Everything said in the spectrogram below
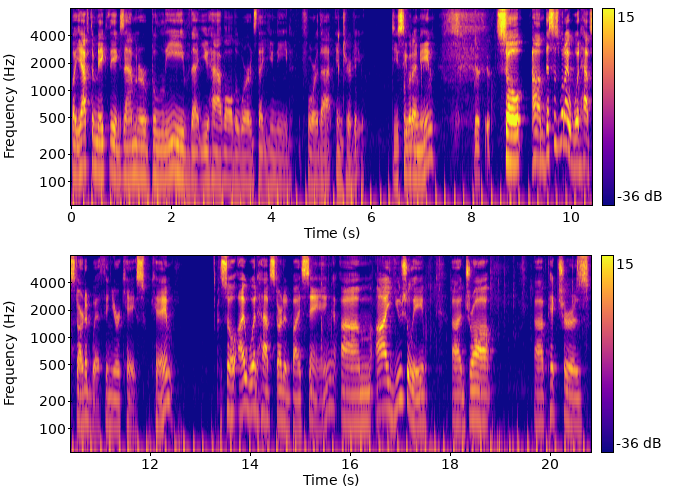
but you have to make the examiner believe that you have all the words that you need for that interview. Do you see okay, what I mean? Yes, yes. So um, this is what I would have started with in your case. Okay. So I would have started by saying um, I usually uh, draw uh, pictures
